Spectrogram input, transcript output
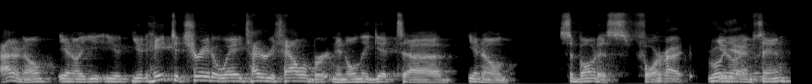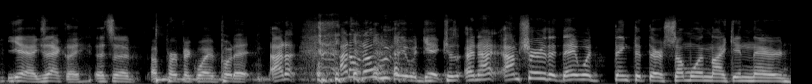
I don't know. You know, you, you would hate to trade away Tyrese Haliburton and only get uh, you know Sabonis for right. Well, you know yeah. what I'm saying? Yeah, exactly. That's a, a perfect way to put it. I don't I don't know who they would get because and I, I'm sure that they would think that there's someone like in their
